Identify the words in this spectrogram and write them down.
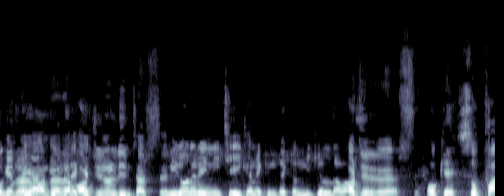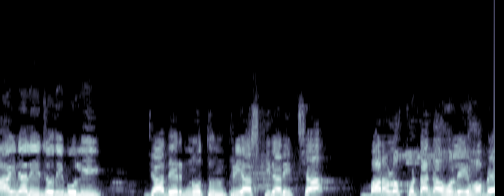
অরিজিনাল আসছে। মিররের এই নিচে এখানে কিন্তু একটা নিকেল দেওয়া অরিজিনাল আসছে। ওকে সো ফাইনালি যদি বলি যাদের নতুন প্রিয়াস কেনার ইচ্ছা বারো লক্ষ টাকা হলেই হবে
